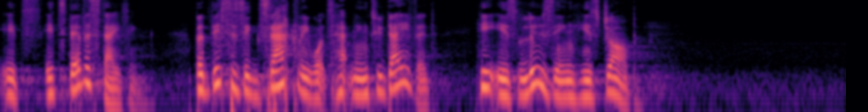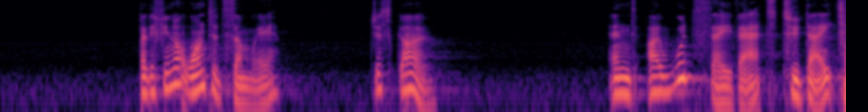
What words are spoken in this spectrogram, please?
It's, it's devastating. But this is exactly what's happening to David. He is losing his job. But if you're not wanted somewhere, just go. And I would say that to date,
